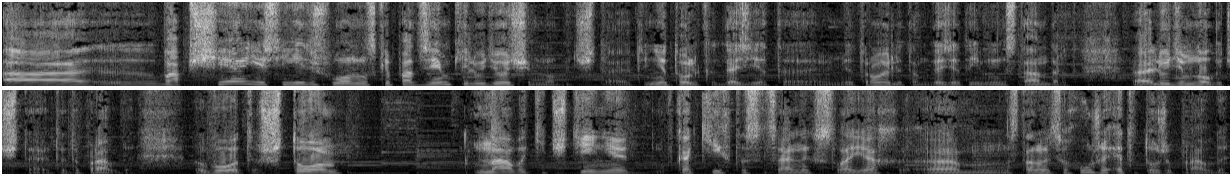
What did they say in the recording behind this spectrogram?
А э, вообще, если едешь в лондонской подземке, люди очень много читают. И не только газета «Метро» или там газета «Evening Standard». А, люди много читают, это правда. Вот. Что навыки чтения каких-то социальных слоях э, становятся хуже, это тоже правда.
